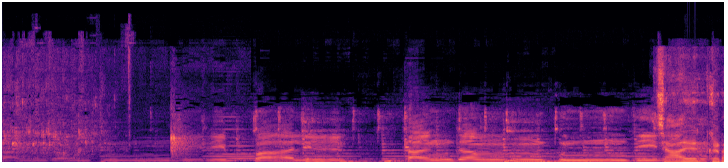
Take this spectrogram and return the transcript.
തങ്കം പുഞ്ചിരിപ്പാലിൽ തങ്കം പുഞ്ചിരിപ്പാലിൽ ചായക്കട.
